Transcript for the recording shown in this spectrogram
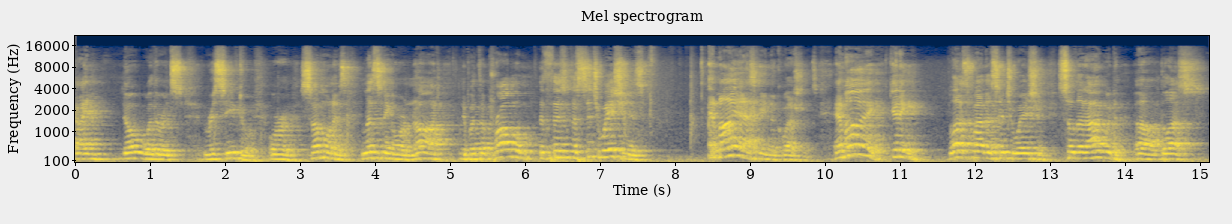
I know whether it's received or, someone is listening or not, but the problem, the, the situation is, am I asking the questions? Am I getting blessed by the situation so that I would uh, bless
